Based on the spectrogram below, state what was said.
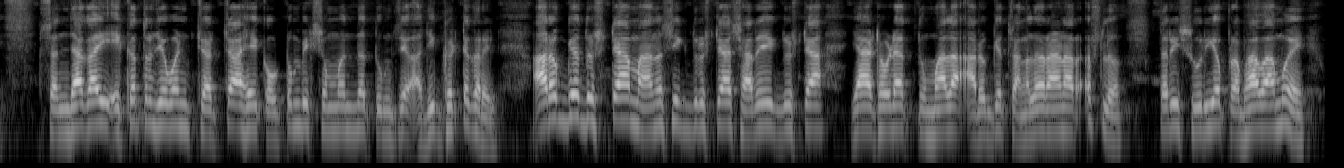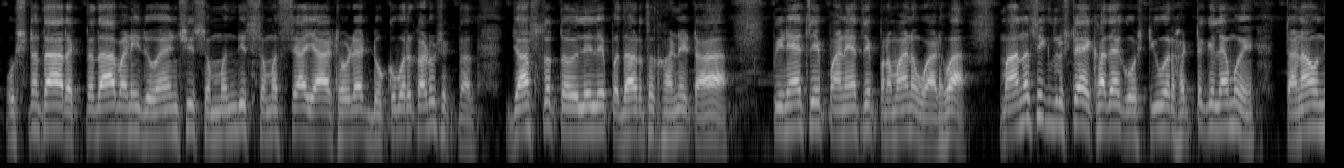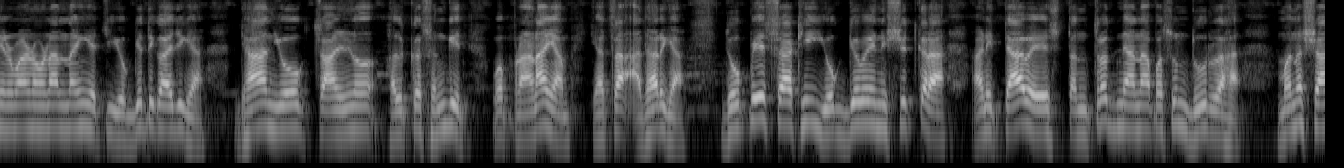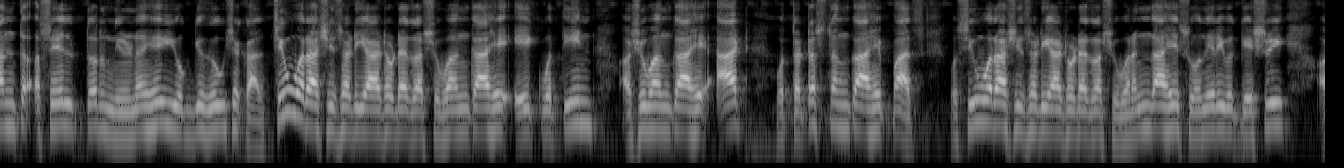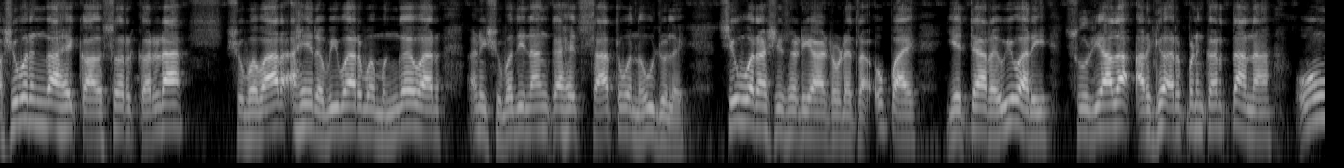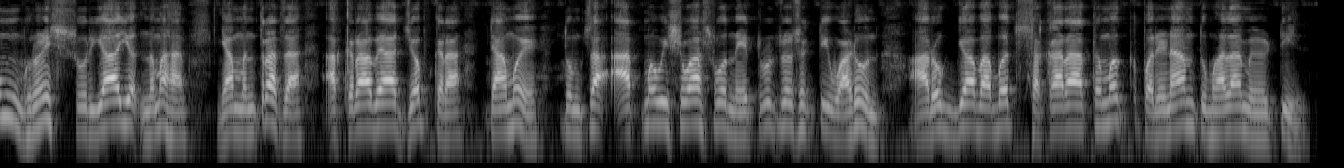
संध्याकाळी एकत्र जेवण चर्चा हे कौटुंबिक संबंध तुमचे अधिक घट्ट करेल. आरोग्यदृष्ट्या मानसिकदृष्ट्या शारीरिकदृष्ट्या या आठवड्यात तुम्हाला आरोग्य चांगलं राहणार असलं तरी सूर्यप्रभावामुळे उष्णता रक्तदाब आणि डोळ्यांशी संबंधित समस्या या आठवड्यात डोकंवर काढू शकतात. जास्त तळलेले पदार्थ खाणे टाळा पिण्याचे पाण्याचे प्रमाण वाढवा. मानसिकदृष्ट्या एखाद्या गोष्टीवर हट्ट केल्यामुळे तणाव निर्माण होणार नाही याची योग्य ती काळजी घ्या. ध्यान योग चालणं हलकं संगीत व प्राणायाम ह्याचा आधार घ्या. झोपेसाठी योग्य वेळ निश्चित करा आणि त्यावेळेस तंत्रज्ञानापासून दूर राहा. मन शांत असेल तर निर्णयही योग्य घेऊ शकाल. सिंह राशीसाठी या आठवड्याचा शुभ अंक आहे एक व तीन अशुभ अंक आहे आठ व तटस्थ अंक आहे पाच. व सिंह राशीसाठी या आठवड्याचा शुभ रंग आहे सोनेरी व केशरी अशुभ रंग आहे काळसर करडा शुभवार आहे रविवार व मंगळवार आणि शुभदिनांक आहेत सात व नऊ जुलै. शिवराशीसाठी राशीसाठी या आठवड्याचा उपाय येत्या रविवारी सूर्याला अर्घ्य अर्पण करताना ओम घृणेश सूर्याय नमः या मंत्राचा अकराव्या जप करा. त्यामुळे तुमचा आत्मविश्वास व नेतृत्वशक्ती वाढून आरोग्याबाबत सकारात्मक परिणाम तुम्हाला मिळतील.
